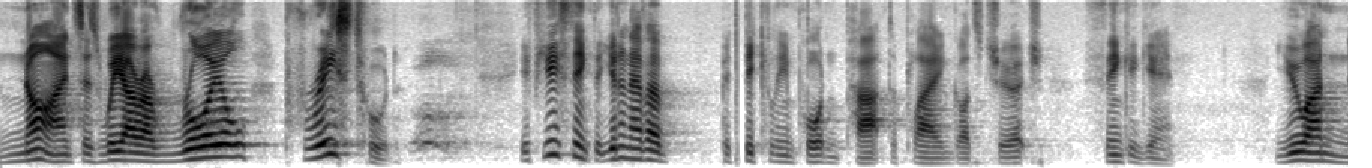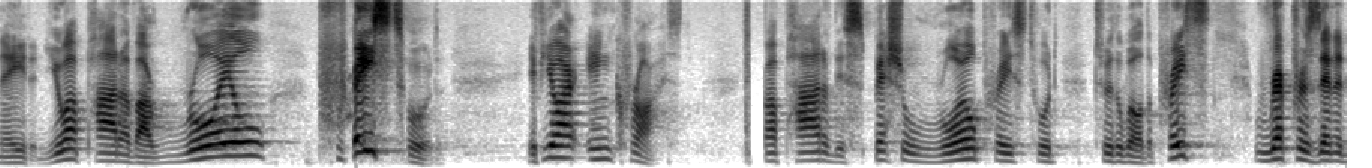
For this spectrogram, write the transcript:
9 says, We are a royal priesthood. If you think that you don't have a particularly important part to play in God's church, think again. You are needed. You are part of a royal priesthood. If you are in Christ, you are part of this special royal priesthood to the world. The priests represented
